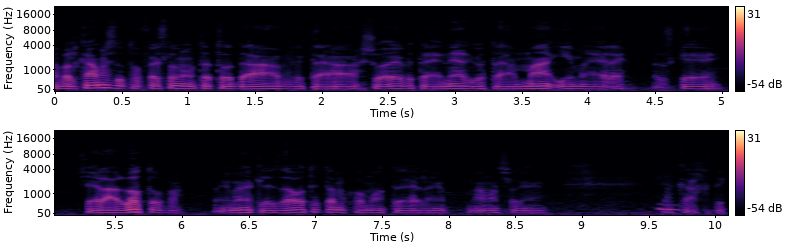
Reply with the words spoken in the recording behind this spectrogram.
אבל כמה שזה תופס לנו את התודעה ואת השואב, את האנרגיות, המה אם האלה. אז כשאלה לא טובה, באמת לזהות את המקומות האלה, ממש לקחתי.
